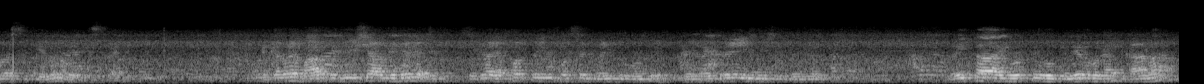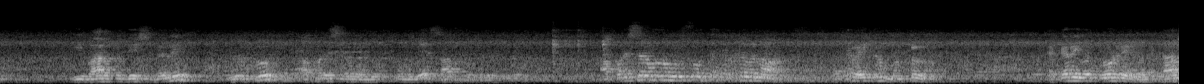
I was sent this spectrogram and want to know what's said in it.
ಪರಿಸ್ಥಿತಿಯನ್ನು ನಾವು ಎದುರಿಸ್ತಾ ಇದ್ದೀವಿ. ಯಾಕಂದ್ರೆ ಭಾರತ ದೇಶ ಅಂದಮೇಲೆ ಶೇಕಡ ಎಪ್ಪತ್ತೈದು ಪರ್ಸೆಂಟ್ ರೈತರು ಒಂದು ರೈತರೇ ಈ ದೇಶದ. ರೈತ ಇವತ್ತು ಬೆಳೆಯಬೇಕಾದ ಕಾರಣ ಈ ಭಾರತ ದೇಶದಲ್ಲಿ ಇವತ್ತು ಆ ಪರಿಸರವನ್ನು ನಮಗೆ ಕೊಟ್ಟಿದೆ ಆ ಪರಿಸರವನ್ನು ಉಳಿಸುವಂಥ ಕರ್ತವ್ಯ ನಾವು. ರೈತರ ಮಕ್ಕಳು. ಯಾಕಂದ್ರೆ ಇವತ್ತು ನೋಡ್ರಿ, ಇವತ್ತು ಕಾಲ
